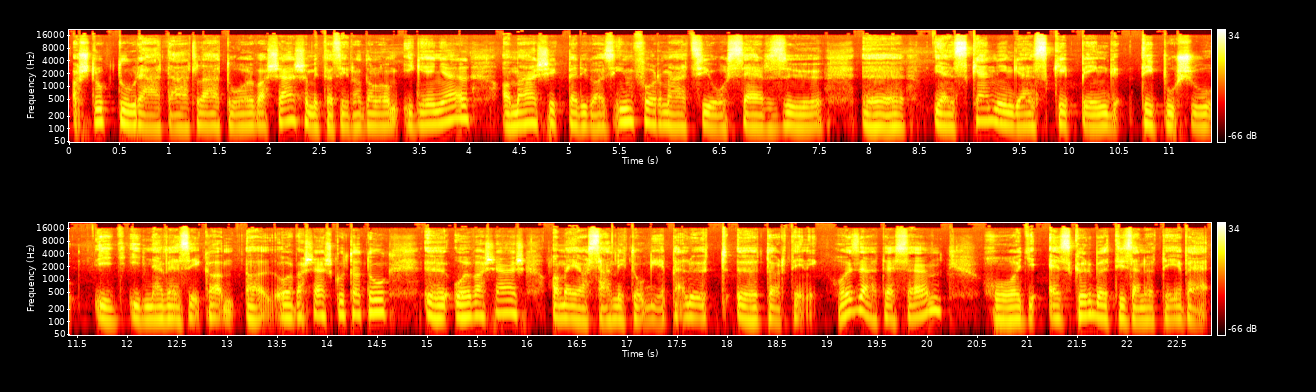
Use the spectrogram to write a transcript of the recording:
a struktúrát átlátó olvasás, amit az irodalom igényel, a másik pedig az információszerző, ilyen scanning and skipping típusú, így, így nevezik a, olvasáskutatók, ö, olvasás, amely a számítógép előtt ö, történik. Hozzáteszem, hogy ez kb. 15 éve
